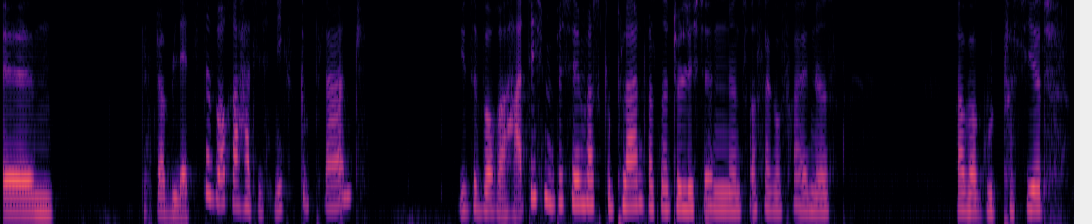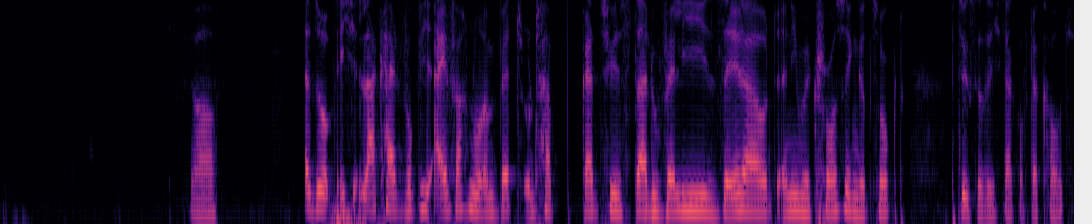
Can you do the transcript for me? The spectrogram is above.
Ähm, ich glaube, letzte Woche hatte ich nichts geplant. Diese Woche hatte ich ein bisschen was geplant, was natürlich dann ins Wasser gefallen ist. Aber gut passiert. Ja. Also ich lag halt wirklich einfach nur im Bett und habe ganz viel Stardew Valley, Zelda und Animal Crossing gezockt. Beziehungsweise ich lag auf der Couch.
